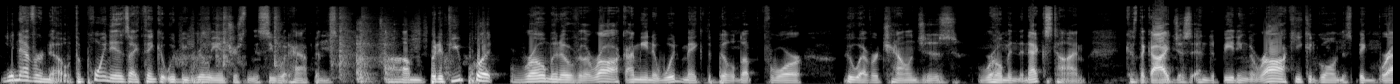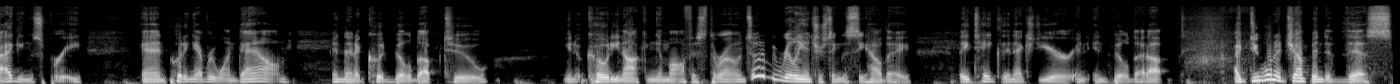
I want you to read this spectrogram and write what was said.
you never know. The point is, I think it would be really interesting to see what happens. Um, but if you put Roman over The Rock, I mean, it would make the build up for whoever challenges Roman the next time because the guy just ended up beating The Rock. He could go on this big bragging spree and putting everyone down, and then it could build up to you know Cody knocking him off his throne. So it'll be really interesting to see how they they take the next year and, and build that up. I do want to jump into this.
